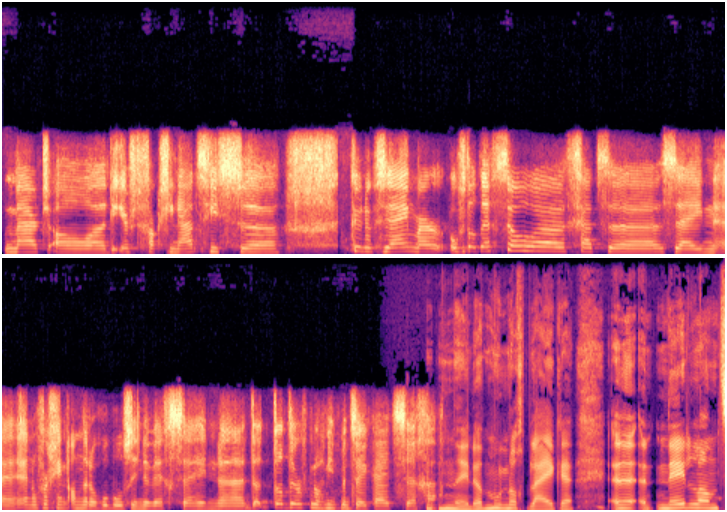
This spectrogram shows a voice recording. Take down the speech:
maart al de eerste vaccinaties kunnen zijn. Maar of dat echt zo gaat zijn en of er geen andere hobbels in de weg zijn. Dat, dat durf ik nog niet met zekerheid te zeggen. Nee, dat moet nog blijken. Uh, Nederland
